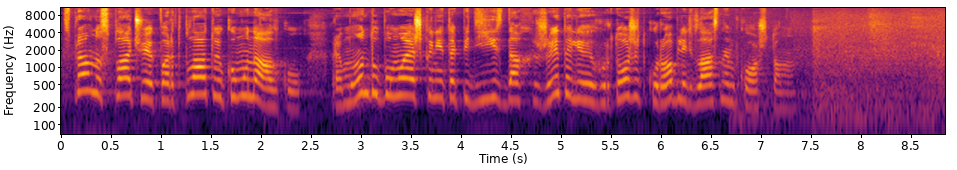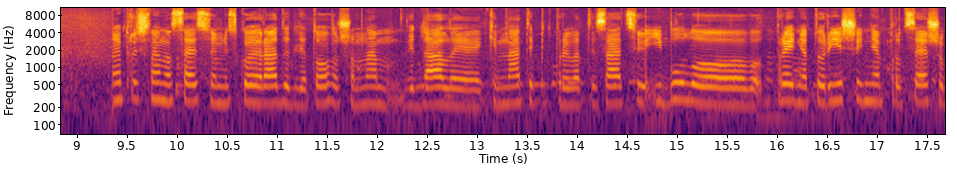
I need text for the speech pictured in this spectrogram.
Справно сплачує квартплату і комуналку. Ремонт у помешканні та під'їздах жителі гуртожитку роблять власним коштом. Ми прийшли на сесію міської ради для того, щоб нам віддали кімнати під приватизацію, і було прийнято рішення про це, щоб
